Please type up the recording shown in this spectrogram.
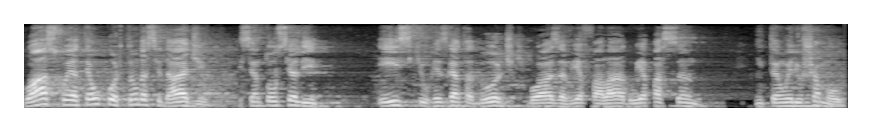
Boaz foi até o portão da cidade e sentou-se ali. Eis que o resgatador de que Boaz havia falado ia passando. Então ele o chamou.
